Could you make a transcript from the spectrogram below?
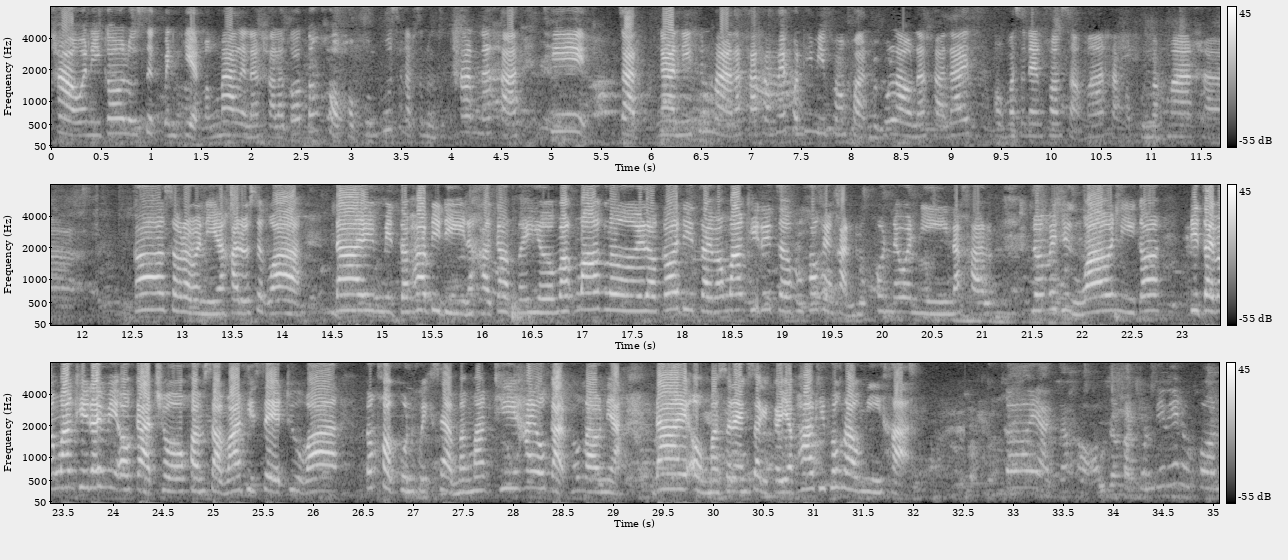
ค่ะวันนี้ก็รู้สึกเป็นเกียรติมาก ๆ เลยนะคะ แล้วก็ต้องขอขอบคุณผู้สนับสนุนทุกท่านนะคะ ที่จัดงานนี้ขึ้นมานะคะทำให้คนที่มีความฝันแบบพวกเรานะคะ ได้ออกมาแสดงความสามารถค่ะขอบคุณมาก ๆ ค่ะ ก็สำหรับวันนี้นะคะรู้สึกว่าได้มิตรภาพดีๆนะคะ กลับมาเยอะมากๆเลย แล้วก็ดีใจมากๆที่ได้เจอผู้เข้าแข่งขันทุกคนในวันนี้นะคะรวมไปถึงว่าวันนี้ก็ดีใจมากๆที่ได้มีโอกาสโชว์ความสามารถพิเศษถือว่า ต้องขอบคุณควิกแสบมากๆ ที่ให้โอกาสพวกเราเนี่ย ได้ออกมาแสดงศักยภาพที่พวกเรามีค่ะ ก็อยากจะขอขอบคุณพี่ๆทุกคน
